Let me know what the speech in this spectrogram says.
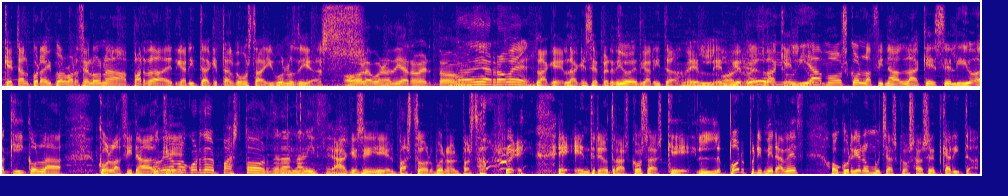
¿Qué tal por ahí por Barcelona? Parda, Edgarita, ¿qué tal? ¿Cómo estáis? Buenos días. Hola, buenos días, Roberto. Buenos días, Robert. La que, la que se perdió Edgarita el, el viernes, la que uy, uy. liamos con la final, la que se lió aquí con la, con la final. Todavía que, me acuerdo del pastor de las narices. Ah, que sí, el pastor, bueno, el pastor, eh, entre otras cosas, que por primera vez ocurrieron muchas cosas, Edgarita.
